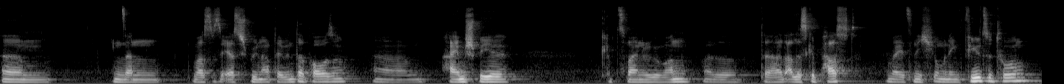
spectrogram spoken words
Ähm, und dann war es das erste Spiel nach der Winterpause. Ähm, Heimspiel, ich glaube 2-0 gewonnen. Also da hat alles gepasst. War jetzt nicht unbedingt viel zu tun.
